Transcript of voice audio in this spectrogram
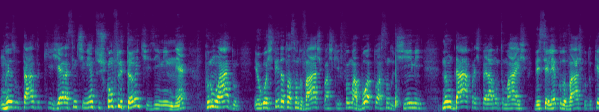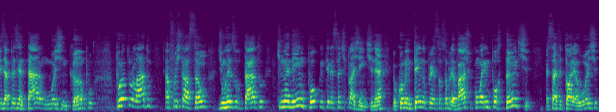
Um resultado que gera sentimentos conflitantes em mim, né? Por um lado, eu gostei da atuação do Vasco, acho que foi uma boa atuação do time. Não dá para esperar muito mais desse elenco do Vasco do que eles apresentaram hoje em campo. Por outro lado, a frustração de um resultado que não é nem um pouco interessante pra gente, né? Eu comentei no Pressão sobre Vasco como era importante essa vitória hoje,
